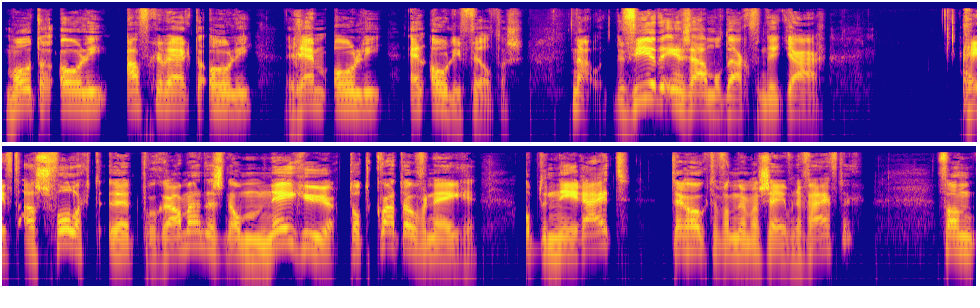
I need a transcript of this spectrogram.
motorolie, afgewerkte olie, remolie en oliefilters. Nou, de vierde inzameldag van dit jaar heeft als volgt eh, het programma. Dat is om 9 uur tot kwart over 9 op de Neerijt, ter hoogte van nummer 57. Van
